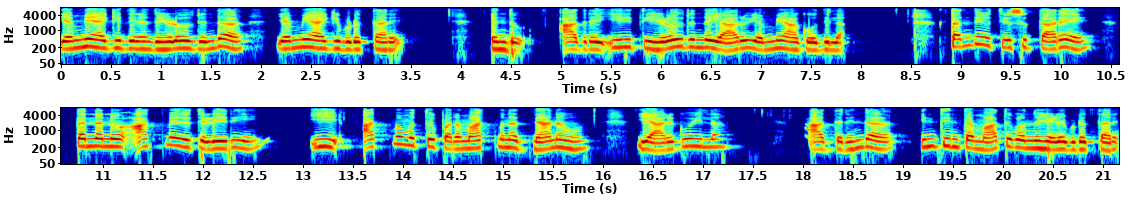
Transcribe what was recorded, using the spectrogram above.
ಎಮ್ಮೆ ಆಗಿದ್ದೇನೆ ಎಂದು ಹೇಳುವುದರಿಂದ ಎಮ್ಮೆ ಆಗಿ ಬಿಡುತ್ತಾರೆ ಎಂದು. ಆದರೆ ಈ ರೀತಿ ಹೇಳೋದ್ರಿಂದ ಯಾರೂ ಎಮ್ಮೆ ಆಗೋದಿಲ್ಲ ತಂದೆಯು ತಿಳಿಸುತ್ತಾರೆ, ತನ್ನನ್ನು ಆತ್ಮ ಎಂದು ತಿಳಿಯಿರಿ. ಈ ಆತ್ಮ ಮತ್ತು ಪರಮಾತ್ಮನ ಜ್ಞಾನವು ಯಾರಿಗೂ ಇಲ್ಲ. ಆದ್ದರಿಂದ ಇಂತಿಂಥ ಮಾತುಗಳನ್ನು ಹೇಳಿಬಿಡುತ್ತಾರೆ.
